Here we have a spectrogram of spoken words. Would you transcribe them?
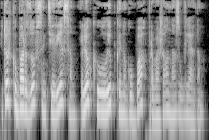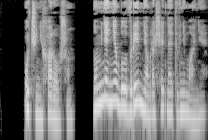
И только Борзов с интересом и легкой улыбкой на губах провожал нас взглядом. Очень нехорошим. Но у меня не было времени обращать на это внимание.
